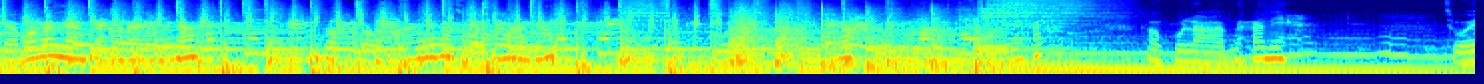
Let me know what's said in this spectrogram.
แต่ว่าก็ยังแข็งแรงนะคะดอกดอกไม้ก็สวยมากนะกุหลาบนะคะสวยนะคะดอกกุหลาบนะคะนี่สวย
